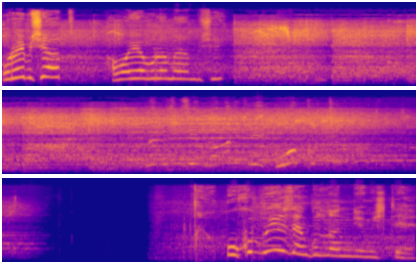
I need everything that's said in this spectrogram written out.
Oraya bir şey at. Havaya vuramayan bir şey. Oku bu yüzden kullan diyorum işte.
